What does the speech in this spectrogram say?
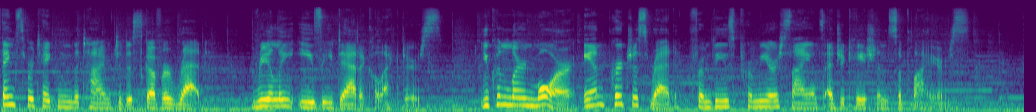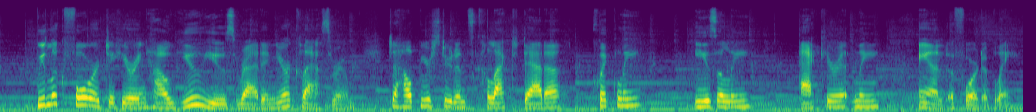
Thanks for taking the time to discover RED, really easy data collectors. You can learn more and purchase RED from these premier science education suppliers. We look forward to hearing how you use RED in your classroom to help your students collect data quickly, easily, accurately, and affordably.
